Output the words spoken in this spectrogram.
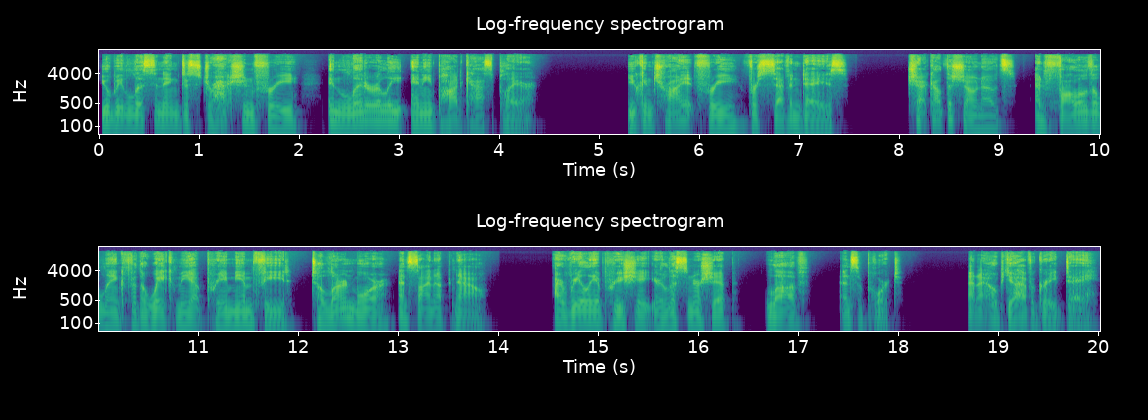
you'll be listening distraction free in literally any podcast player. You can try it free for seven days. Check out the show notes and follow the link for the Wake Me Up premium feed to learn more and sign up now. I really appreciate your listenership, love, and support, and I hope you have a great day.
